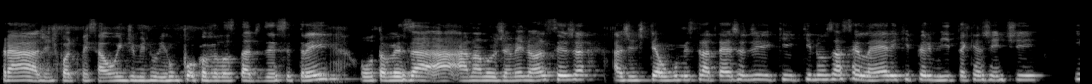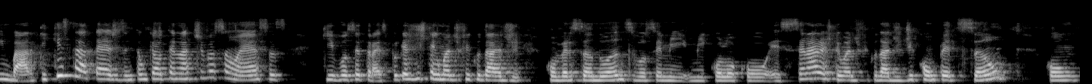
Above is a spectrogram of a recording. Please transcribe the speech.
para a gente pode pensar ou em diminuir um pouco a velocidade desse trem, ou talvez a, a analogia melhor seja a gente ter alguma estratégia de, que, que nos acelere, que permita que a gente embarque. Que estratégias, então, que alternativas são essas que você traz? Porque a gente tem uma dificuldade, conversando antes, você me, me colocou esse cenário, a gente tem uma dificuldade de competição com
